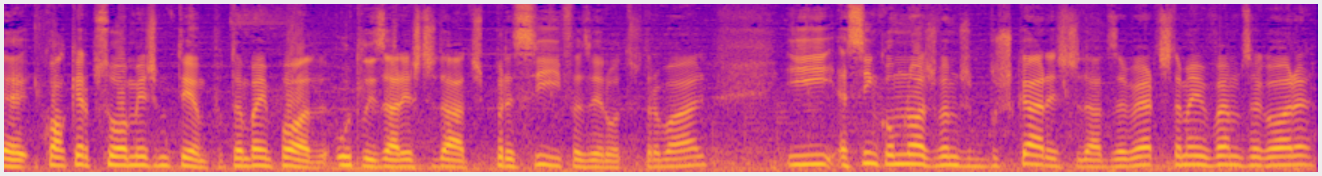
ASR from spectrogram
Eh, qualquer pessoa ao mesmo tempo também pode utilizar estes dados para si e fazer outro trabalho e assim como nós vamos buscar estes dados abertos, também vamos agora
